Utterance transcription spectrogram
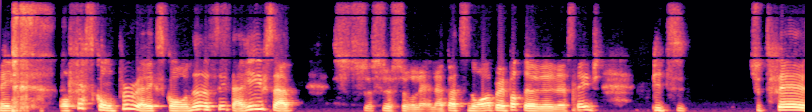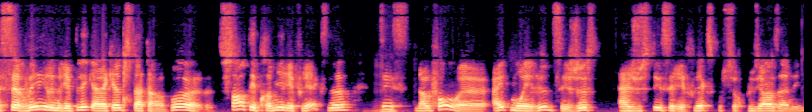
mais on fait ce qu'on peut avec ce qu'on a, tu sais. T'arrives ça, sur, sur- sur la, la patinoire, peu importe le, le stage, puis tu, tu te fais servir une réplique à laquelle tu t'attends pas. Tu sors tes premiers réflexes, là. Tu sais, dans le fond, euh, être moins rude, c'est juste ajuster ses réflexes pour- sur plusieurs années.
